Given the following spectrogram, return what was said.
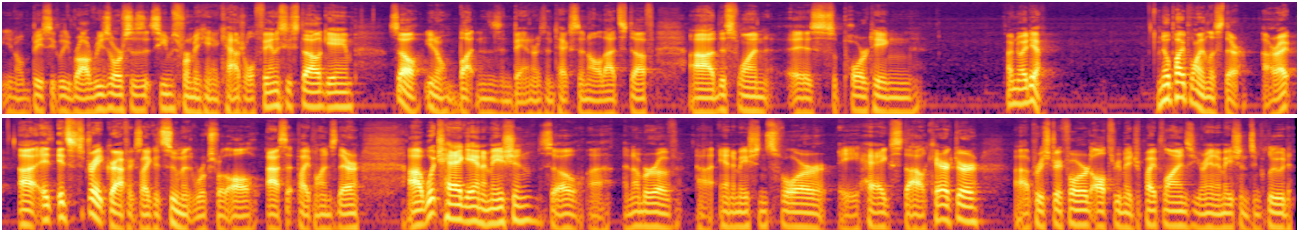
you know, basically raw resources, it seems, for making a casual fantasy style game. So, you know, buttons and banners and text and all that stuff. Uh, this one is supporting, I have no idea. No pipeline list there. All right. Uh, it, it's straight graphics. I could assume it works for all asset pipelines there. Uh, Witch Hag animation. So, uh, a number of uh, animations for a hag style character. Uh, pretty straightforward. All three major pipelines. Your animations include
